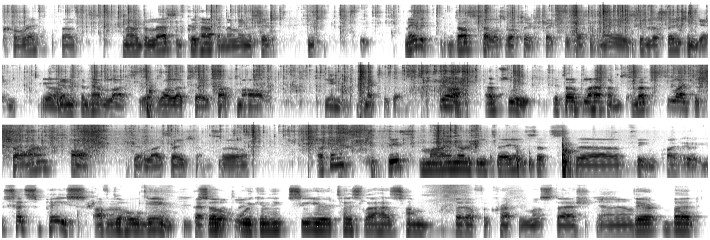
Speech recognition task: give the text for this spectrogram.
correct, but nevertheless, it could happen. I mean, maybe it does tell us what to expect because in a civilization game, Yeah. then you can have like, well, let's say Taj Mahal in Mexico. Yeah, absolutely. It totally happens, and that's like the charm of civilization. So I think this minor detail sets the theme quite good. It sets the pace of the Mm. whole game. Definitely. So we can see here Tesla has some bit of a crappy mustache Yeah. there, but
